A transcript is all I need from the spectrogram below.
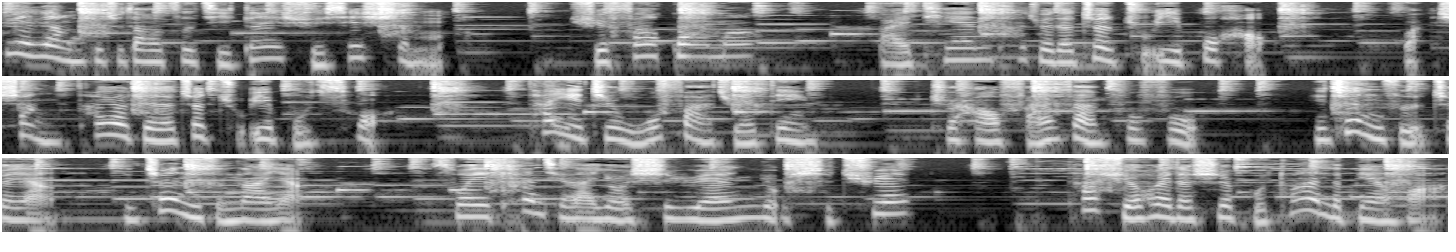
月亮不知道自己该学些什么，学发光吗？白天他觉得这主意不好，晚上他又觉得这主意不错，他一直无法决定，只好反反复复，一阵子这样，一阵子那样，所以看起来有时圆，有时缺。他学会的是不断的变化。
